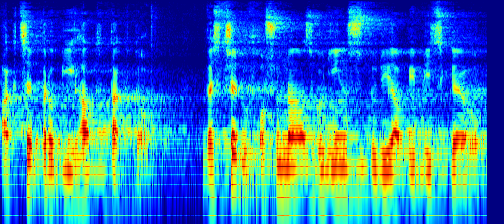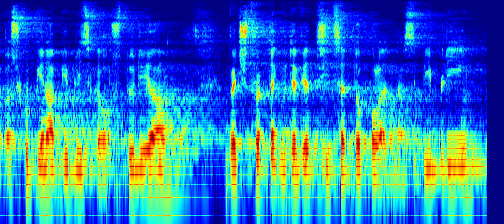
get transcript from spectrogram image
akce probíhat takto. Ve středu v 18 hodin studia biblického, skupina biblického studia, ve čtvrtek v 9.30 dopoledne z Biblí,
